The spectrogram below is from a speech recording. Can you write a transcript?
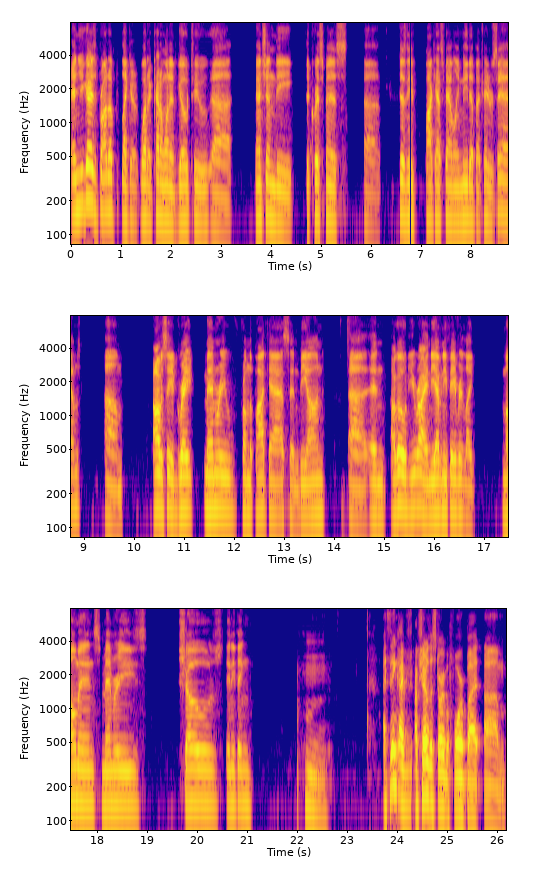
And you guys brought up like a, what I kind of wanted to go to uh, mention the the Christmas uh, Disney podcast family meetup at Trader Sam's. Um, obviously, a great memory from the podcast and beyond. Uh, and I'll go to you, Ryan. Do you have any favorite like moments, memories, shows, anything? Hmm. I think I've I've shared the story before, but um,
